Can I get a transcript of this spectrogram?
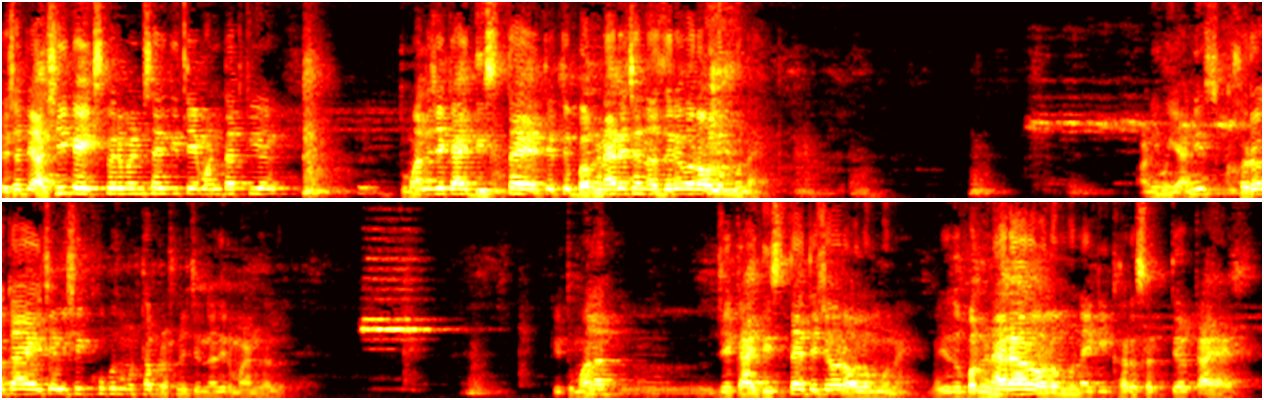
त्याच्यात अशी काही एक्सपेरिमेंट्स आहे की ते म्हणतात की तुम्हाला जे काय दिसत आहे ते ते बघणाऱ्याच्या नजरेवर अवलंबून आहे. आणि मग यांनी खरं काय याच्याविषयी खूपच मोठा प्रश्नचिन्ह निर्माण झालं. की तुम्हाला जे काय दिसत आहे त्याच्यावर अवलंबून आहे. म्हणजे तो बघणाऱ्यावर अवलंबून आहे की खरं सत्य काय आहे.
